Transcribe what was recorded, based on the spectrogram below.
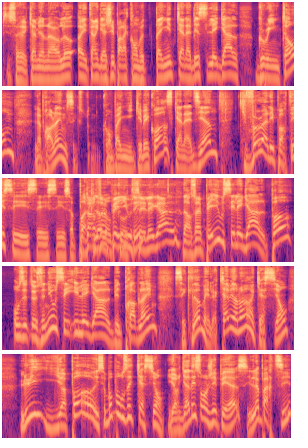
Puis ce camionneur-là a été engagé par la compagnie de cannabis légale Greentone. Le problème, c'est que c'est une compagnie québécoise, canadienne, qui veut aller porter ces, ces, ces, ce pot-là Dans un pays où c'est légal? dans un pays où c'est légal, pas aux États-Unis où c'est illégal. Puis le problème, c'est que là, mais le camionneur en question, lui, il a pas, il s'est pas posé de questions. Il a regardé son GPS, il l'a parti,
